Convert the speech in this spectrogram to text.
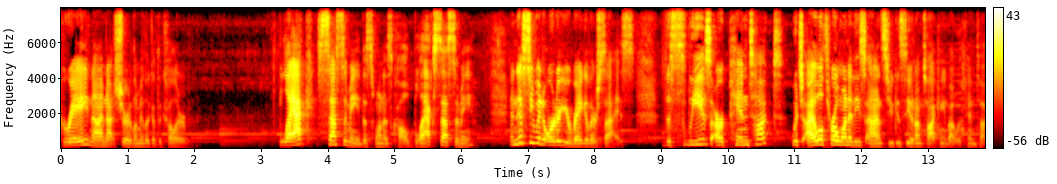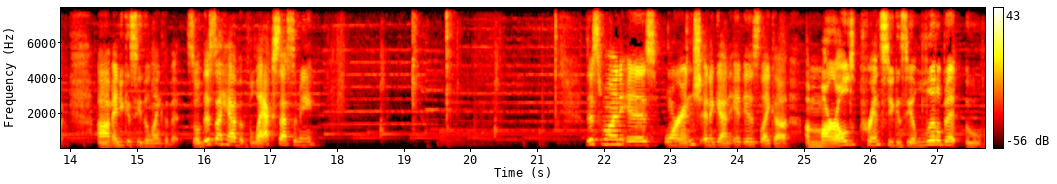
gray, now I'm not sure, let me look at the color. Black Sesame, this one is called Black Sesame. And this you would order your regular size. The sleeves are pin tucked, which I will throw one of these on so you can see what I'm talking about with pin tuck. Um, and you can see the length of it. So this I have black sesame. This one is orange, and again, it is like a, a marled print, so you can see a little bit, ooh,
